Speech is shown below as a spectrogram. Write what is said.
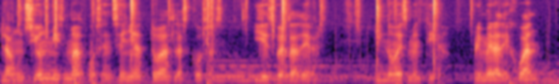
La unción misma os enseña todas las cosas, y es verdadera, y no es mentira. Primera de Juan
